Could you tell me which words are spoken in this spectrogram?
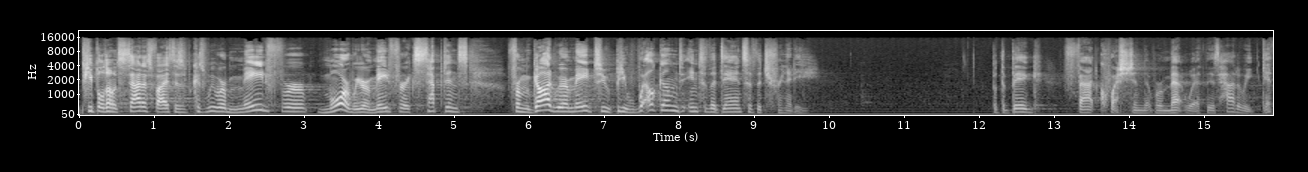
people don't satisfy us is because we were made for more. We were made for acceptance from God. We were made to be welcomed into the dance of the Trinity. But the big, fat question that we're met with is how do we get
